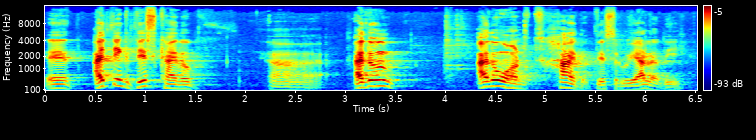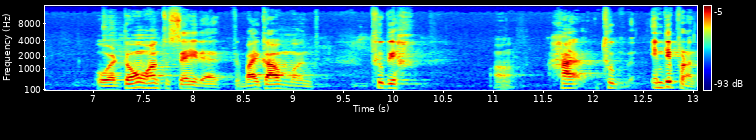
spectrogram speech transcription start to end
And I think this kind of, uh, I don't, I don't want to hide this reality, or don't want to say that my government to be uh, high, to indifferent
